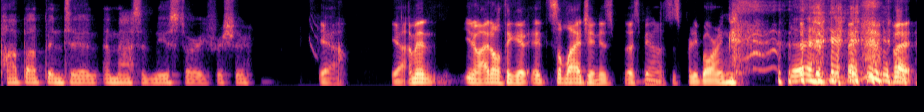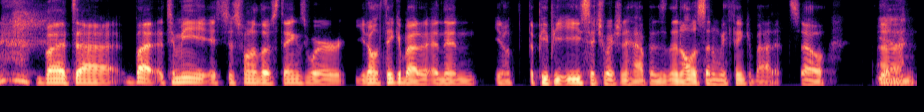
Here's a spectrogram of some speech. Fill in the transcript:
pop up into a massive news story for sure yeah yeah, I mean, you know, I don't think it, it's a legend is. Let's be honest, it's pretty boring. but but uh, but to me, it's just one of those things where you don't think about it, and then you know the PPE situation happens, and then all of a sudden we think about it. So yeah. Um,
